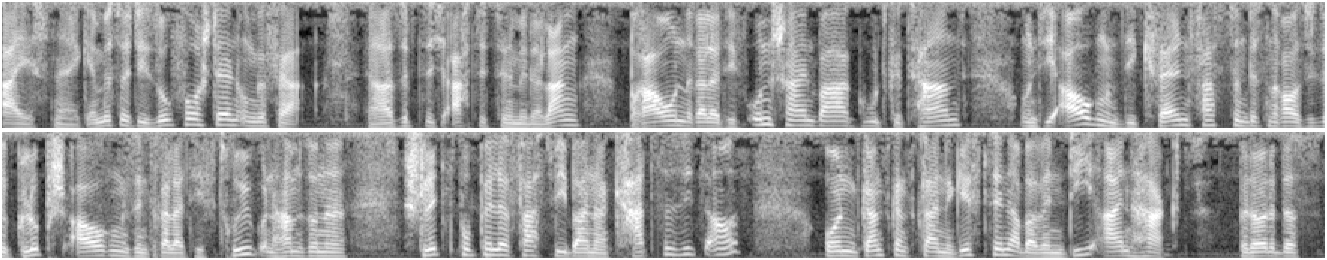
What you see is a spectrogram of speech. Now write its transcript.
Eye Snake. Ihr müsst euch die so vorstellen, ungefähr ja, 70, 80 Zentimeter lang, braun, relativ unscheinbar, gut getarnt und die Augen, die quellen fast so ein bisschen raus. Wie so Glubschaugen sind relativ trüb und haben so eine Schlitzpupille, fast wie bei einer Katze sieht's aus und ganz, ganz kleine Giftzähne, aber wenn die einhackt, bedeutet das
